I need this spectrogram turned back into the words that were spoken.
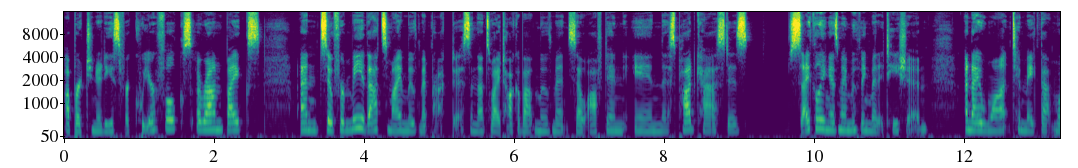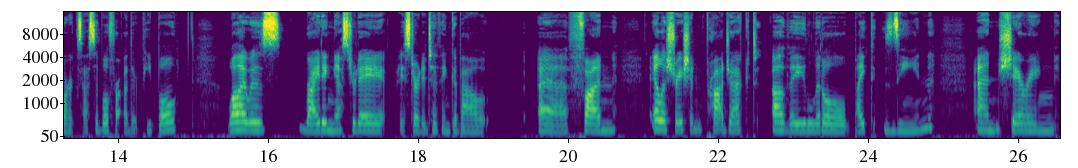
opportunities for queer folks around bikes. And so for me, that's my movement practice. And that's why I talk about movement so often in this podcast is cycling is my moving meditation. And I want to make that more accessible for other people. While I was riding yesterday, I started to think about a fun illustration project of a little bike zine and sharing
